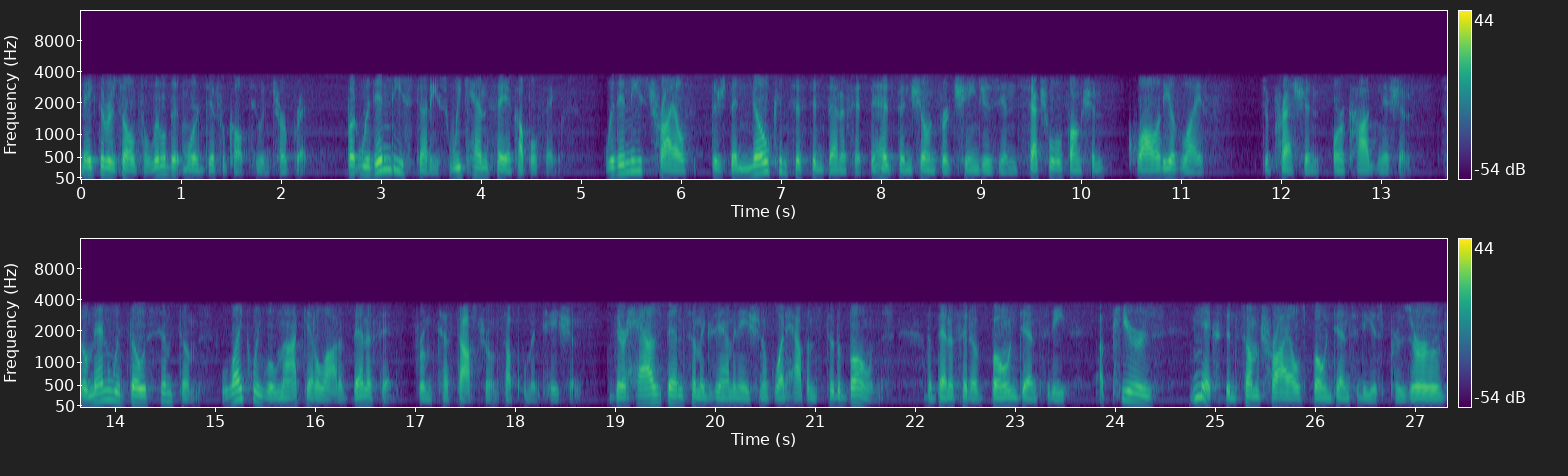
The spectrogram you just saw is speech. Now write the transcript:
make the results a little bit more difficult to interpret. But within these studies, we can say a couple things. Within these trials, there's been no consistent benefit that has been shown for changes in sexual function, quality of life, depression, or cognition. So men with those symptoms likely will not get a lot of benefit from testosterone supplementation. There has been some examination of what happens to the bones. The benefit of bone density appears mixed. In some trials, bone density is preserved.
